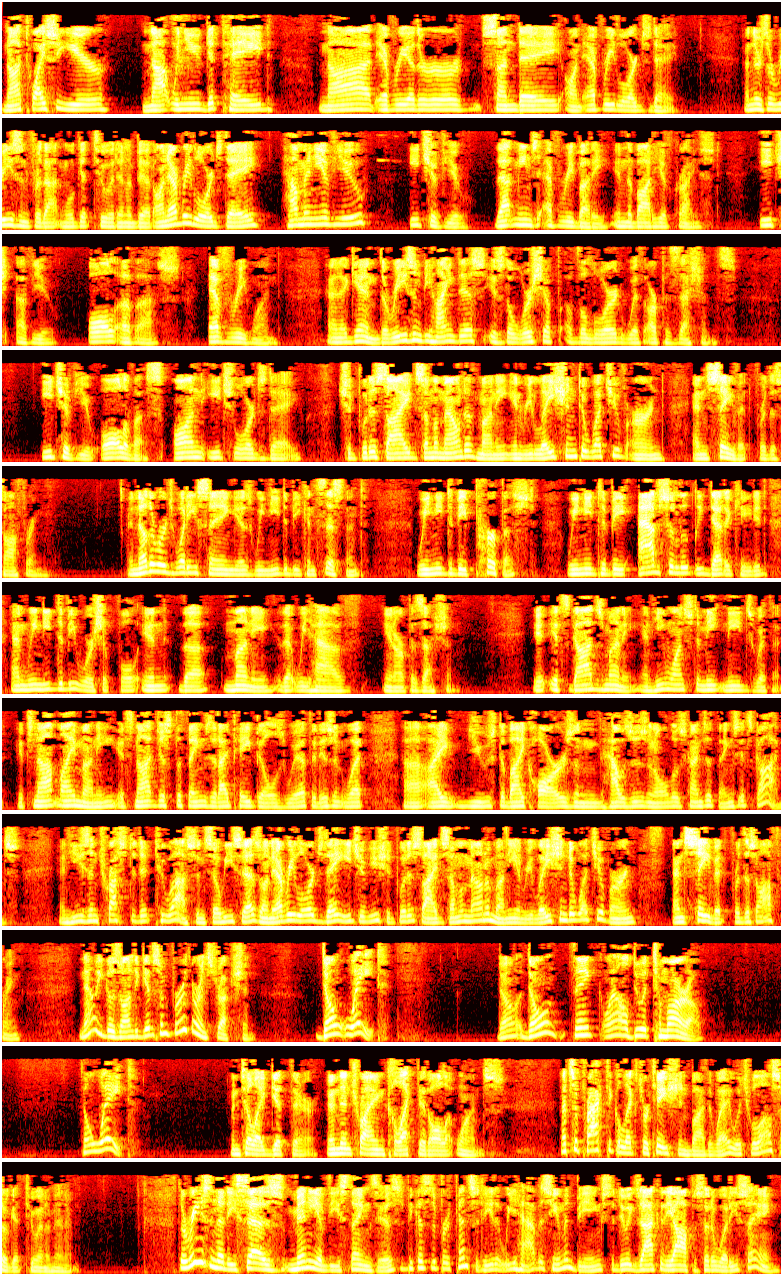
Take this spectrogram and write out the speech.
not twice a year, not when you get paid, not every other Sunday, on every Lord's Day. And there's a reason for that, and we'll get to it in a bit. On every Lord's Day, how many of you? Each of you. That means everybody in the body of Christ. Each of you. All of us. Everyone. And again, the reason behind this is the worship of the Lord with our possessions. Each of you, all of us, on each Lord's Day, should put aside some amount of money in relation to what you've earned and save it for this offering. In other words, what he's saying is we need to be consistent. We need to be purposed. We need to be absolutely dedicated and we need to be worshipful in the money that we have in our possession. It, it's God's money and He wants to meet needs with it. It's not my money. It's not just the things that I pay bills with. It isn't what uh, I use to buy cars and houses and all those kinds of things. It's God's. And He's entrusted it to us. And so He says, on every Lord's Day, each of you should put aside some amount of money in relation to what you've earned and save it for this offering. Now He goes on to give some further instruction. Don't wait. Don't, don't think, well, I'll do it tomorrow. Don't wait until I get there and then try and collect it all at once. That's a practical exhortation, by the way, which we'll also get to in a minute. The reason that he says many of these things is because of the propensity that we have as human beings to do exactly the opposite of what he's saying.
